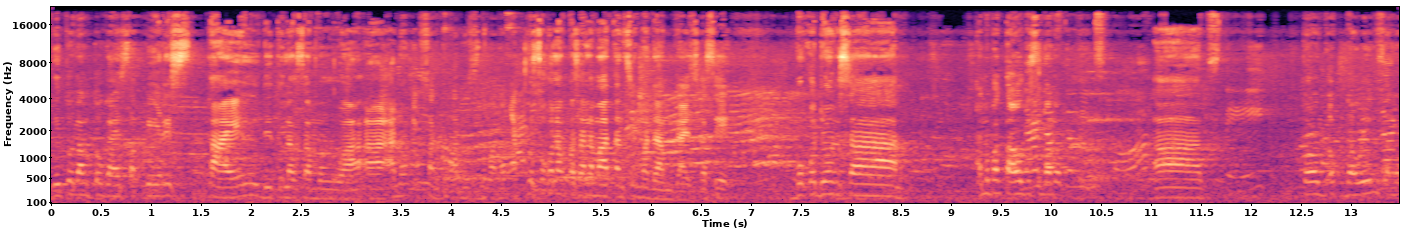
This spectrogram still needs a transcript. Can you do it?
dito lang to guys sa Paris Style, dito lang sa Muwa. Ah, anong eksakto address madam? At gusto ko lang pasalamatan si madam guys kasi bukod doon sa ano bang tawag gusto madam? Ah, Lord of the Wings, ano?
